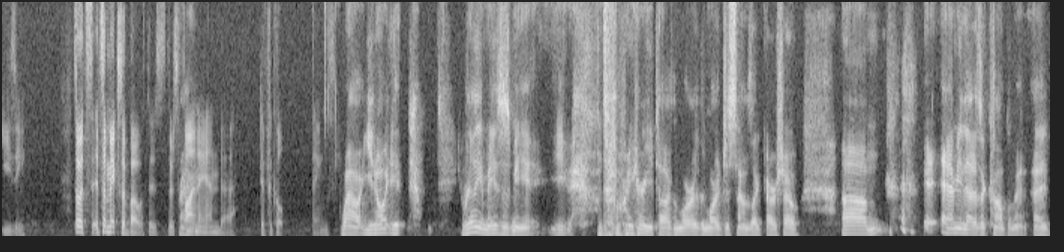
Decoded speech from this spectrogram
easy so it's it's a mix of both. There's there's right. fun and uh, difficult things. Wow, you know it. It really amazes me. You, the more I hear you talk, the more the more it just sounds like our show. Um, and I mean that as a compliment. I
